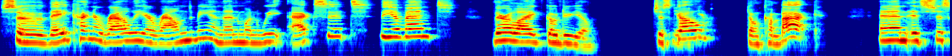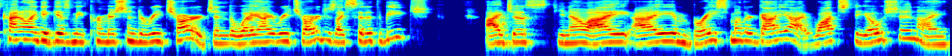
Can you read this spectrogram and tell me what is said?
So they kind of rally around me. And then when we exit the event, they're like, go do you. Just yeah, go, yeah. don't come back. And it's just kind of like it gives me permission to recharge. And the way I recharge is I sit at the beach. I just, you know, I I embrace Mother Gaia. I watch the ocean. I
